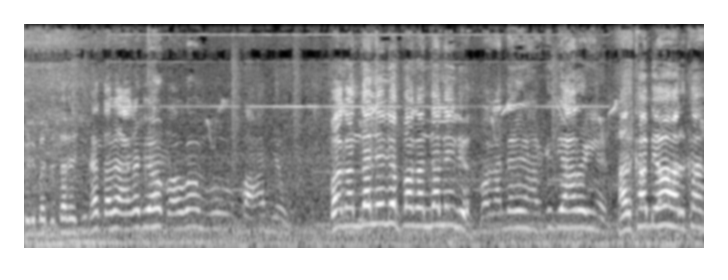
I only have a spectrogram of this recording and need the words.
પેલી બાજુ જતા રહેજો. તમે આગળ બેહો હું બહાર બેહું પગ અંદર લઈ લ્યો પગ અંદર લઈ લ્યો. પગ અંદર લઈને હરખી બેહારો અહીંયા. હરખા બેહો હરખા.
